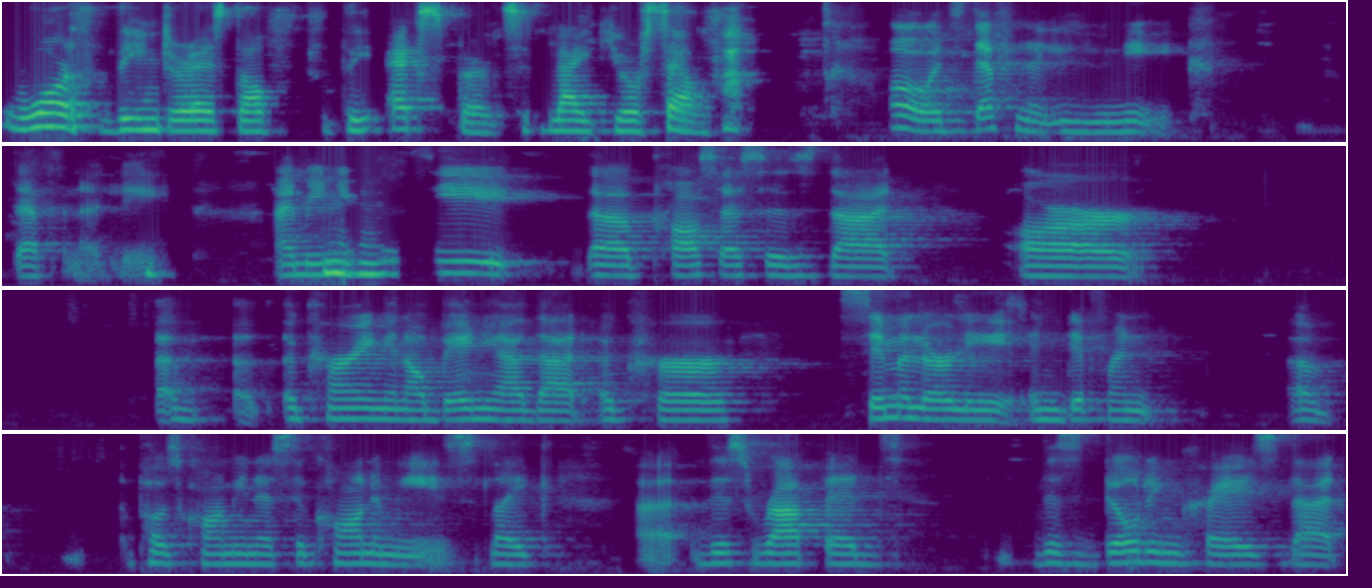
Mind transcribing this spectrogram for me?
worth the interest of the experts like yourself? Oh it's definitely unique. Definitely. I mean, mm-hmm. you can see the processes that are uh, occurring in Albania that occur similarly in different uh, post-communist economies, like uh, this rapid, this building craze that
